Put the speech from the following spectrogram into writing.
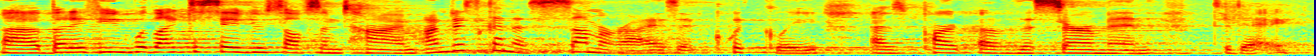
Uh, but if you would like to save yourself some time, I'm just going to summarize it quickly as part of the sermon today.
